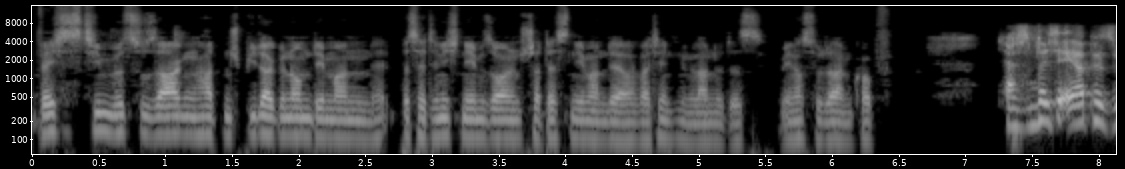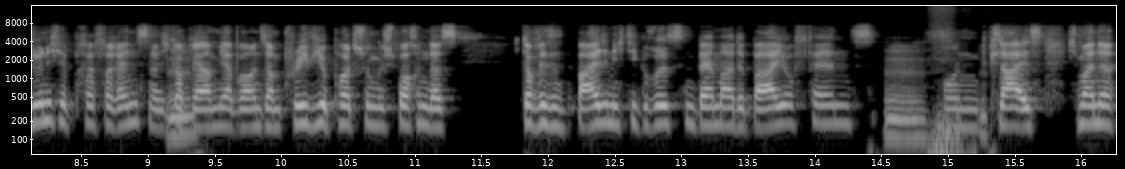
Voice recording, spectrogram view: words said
Welches Team würdest du sagen, hat einen Spieler genommen, den man besser hätte nicht nehmen sollen, stattdessen jemand, der weit hinten gelandet ist? Wen hast du da im Kopf? Ja, das sind vielleicht eher persönliche Präferenzen. Also ich glaube, mhm. wir haben ja bei unserem Preview-Pod schon gesprochen, dass ich glaube, wir sind beide nicht die größten Bama de Bayo-Fans. Mhm. Und klar ist, ich meine,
